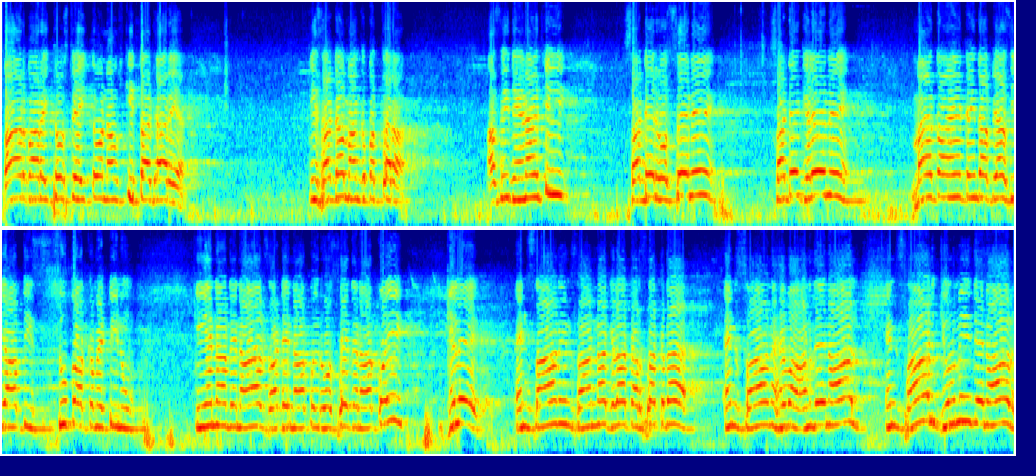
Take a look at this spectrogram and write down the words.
ਬਾਰ-ਬਾਰ ਇੱਥੋਂ ਸਟੇਜ ਤੋਂ ਅਨਾਉਂਸ ਕੀਤਾ ਜਾ ਰਿਹਾ ਕਿ ਸਾਡਾ ਮੰਗ ਪੱਤਰ ਆ। ਅਸੀਂ ਦੇਣਾ ਹੈ ਜੀ ਸਾਡੇ ਰੋਸੇ ਨੇ, ਸਾਡੇ ਗਿਲੇ ਨੇ, ਮੈਂ ਤਾਂ ਐਂ ਕਹਿੰਦਾ ਪਿਆ ਸੀ ਆਪ ਦੀ ਸੂਬਾ ਕਮੇਟੀ ਨੂੰ ਕਿ ਇਹਨਾਂ ਦੇ ਨਾਲ ਸਾਡੇ ਨਾਲ ਕੋਈ ਰੋਸੇ ਤੇ ਨਾ ਕੋਈ ਗਿਲੇ। ਇਨਸਾਨ ਇਨਸਾਨ ਨਾਲ ਗਿਲਾ ਕਰ ਸਕਦਾ ਇਨਸਾਨ ਹੈਵਾਨ ਦੇ ਨਾਲ, ਇਨਸਾਨ ਜ਼ੁਲਮੀ ਦੇ ਨਾਲ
